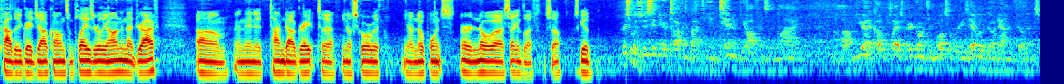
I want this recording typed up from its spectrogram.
Kyle did a great job calling some plays early on in that drive, um, and then it timed out great to you know score with you know no points or no uh, seconds left. So it's good. Chris was just in there talking about the intent of the offensive line. Um, you had a couple plays where you're going through multiple where he's able to go down the field, and it's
